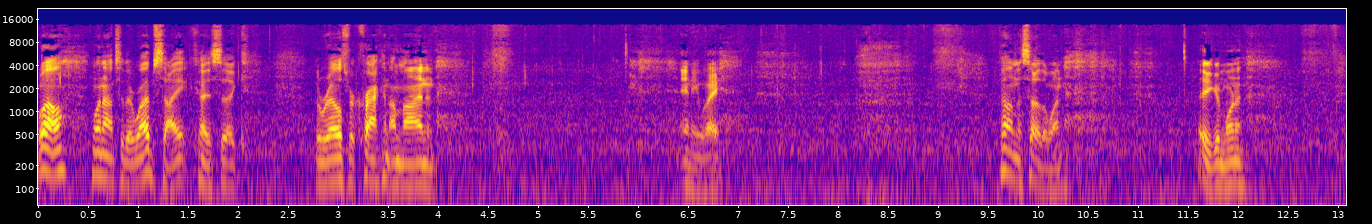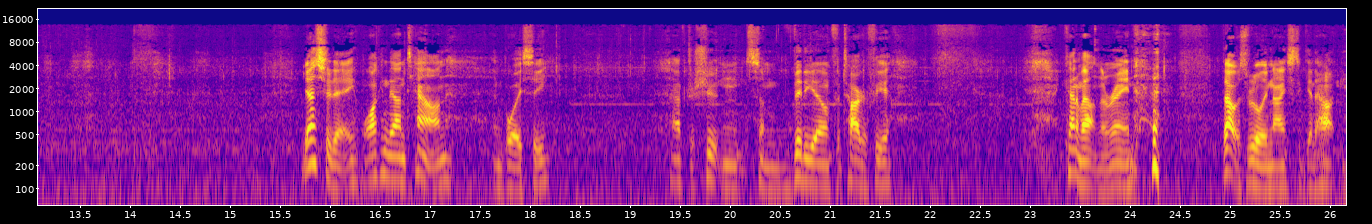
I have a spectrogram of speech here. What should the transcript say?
Well, went out to their website because like the rails were cracking on mine, and anyway, found this other one. Hey, good morning. Yesterday, walking downtown in Boise, after shooting some video and photography, kind of out in the rain, that was really nice to get out and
